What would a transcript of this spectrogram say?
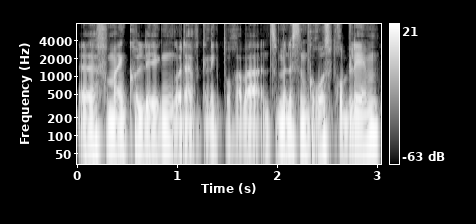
äh, von meinen Kollegen oder Genickbruch, aber zumindest ein großes Problem,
